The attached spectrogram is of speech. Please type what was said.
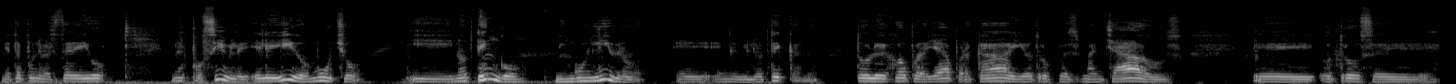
mi etapa universitaria, digo, no es posible, he leído mucho y no tengo ningún libro eh, en mi biblioteca, ¿no? Todo lo he dejado por allá, por acá y otros pues manchados, eh, otros eh,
